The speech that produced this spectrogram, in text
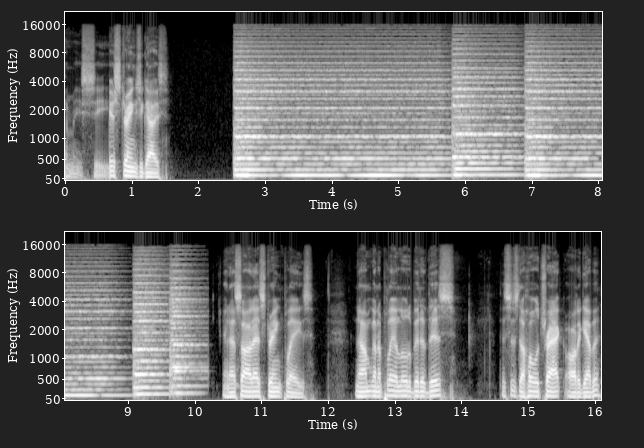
Let me see. Here's strings, you guys. And that's all that string plays. Now I'm going to play a little bit of this. This is the whole track all together.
